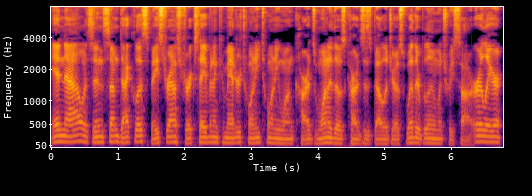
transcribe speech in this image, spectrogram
And now it's in some deck lists based around Strixhaven and Commander 2021 cards. One of those cards is Beledros Witherbloom, which we saw earlier.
